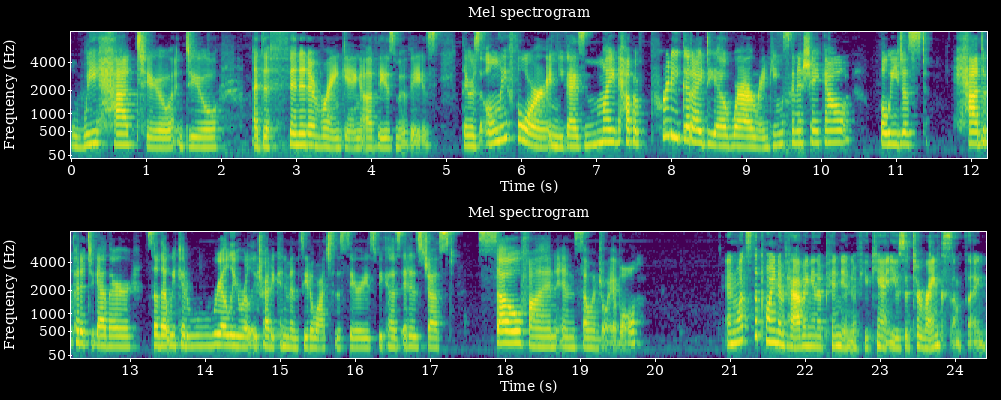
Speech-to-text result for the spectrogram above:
we had to do a definitive ranking of these movies. There's only four, and you guys might have a pretty good idea of where our ranking is going to shake out, but we just had to put it together so that we could really, really try to convince you to watch this series because it is just so fun and so enjoyable. And what's the point of having an opinion if you can't use it to rank something?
